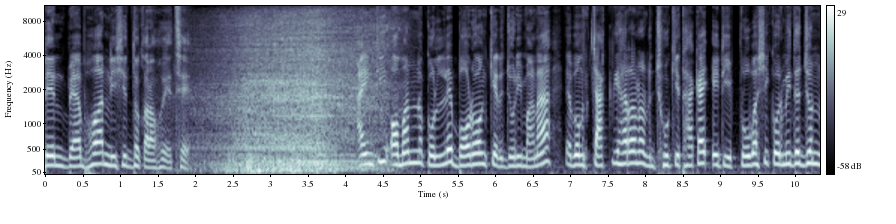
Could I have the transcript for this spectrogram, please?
লেন ব্যবহার নিষিদ্ধ করা হয়েছে। আইনটি অমান্য করলে বড় অঙ্কের জরিমানা এবং চাকরি হারানোর ঝুঁকি থাকায় এটি প্রবাসী কর্মীদের জন্য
